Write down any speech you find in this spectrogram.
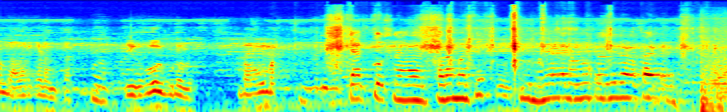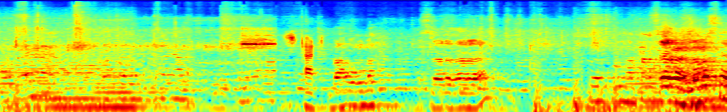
ಒಂದು ಆಧಾರ್ ಕಾರ್ಡ್ ಅಂತ. ಈಗ ಹೋಗ್ಬಿಡೋಣ. ಬಾ ಯಾಕೆ ಸ್ಟಾರ್ಟ್. ಬಾ ಹೋಗ್ ಬಾ. ಸರ್ ಅದಾರ ಮಾತಾಡ ಸರ್ ನಮಸ್ತೆ.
